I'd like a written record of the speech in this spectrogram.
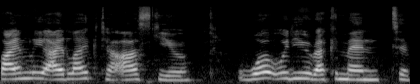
finally, I'd like to ask you what would you recommend to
